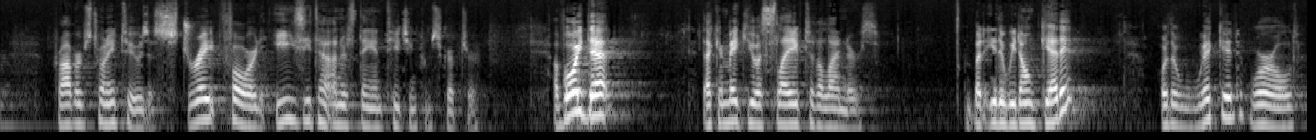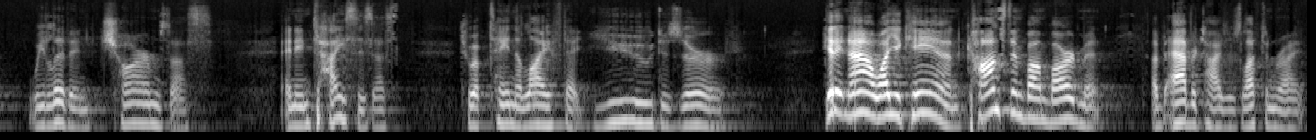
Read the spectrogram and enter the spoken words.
Proverbs 22 is a straightforward, easy to understand teaching from Scripture. Avoid debt that can make you a slave to the lenders. But either we don't get it, or the wicked world we live in charms us and entices us to obtain the life that you deserve. Get it now while you can. Constant bombardment of advertisers left and right.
